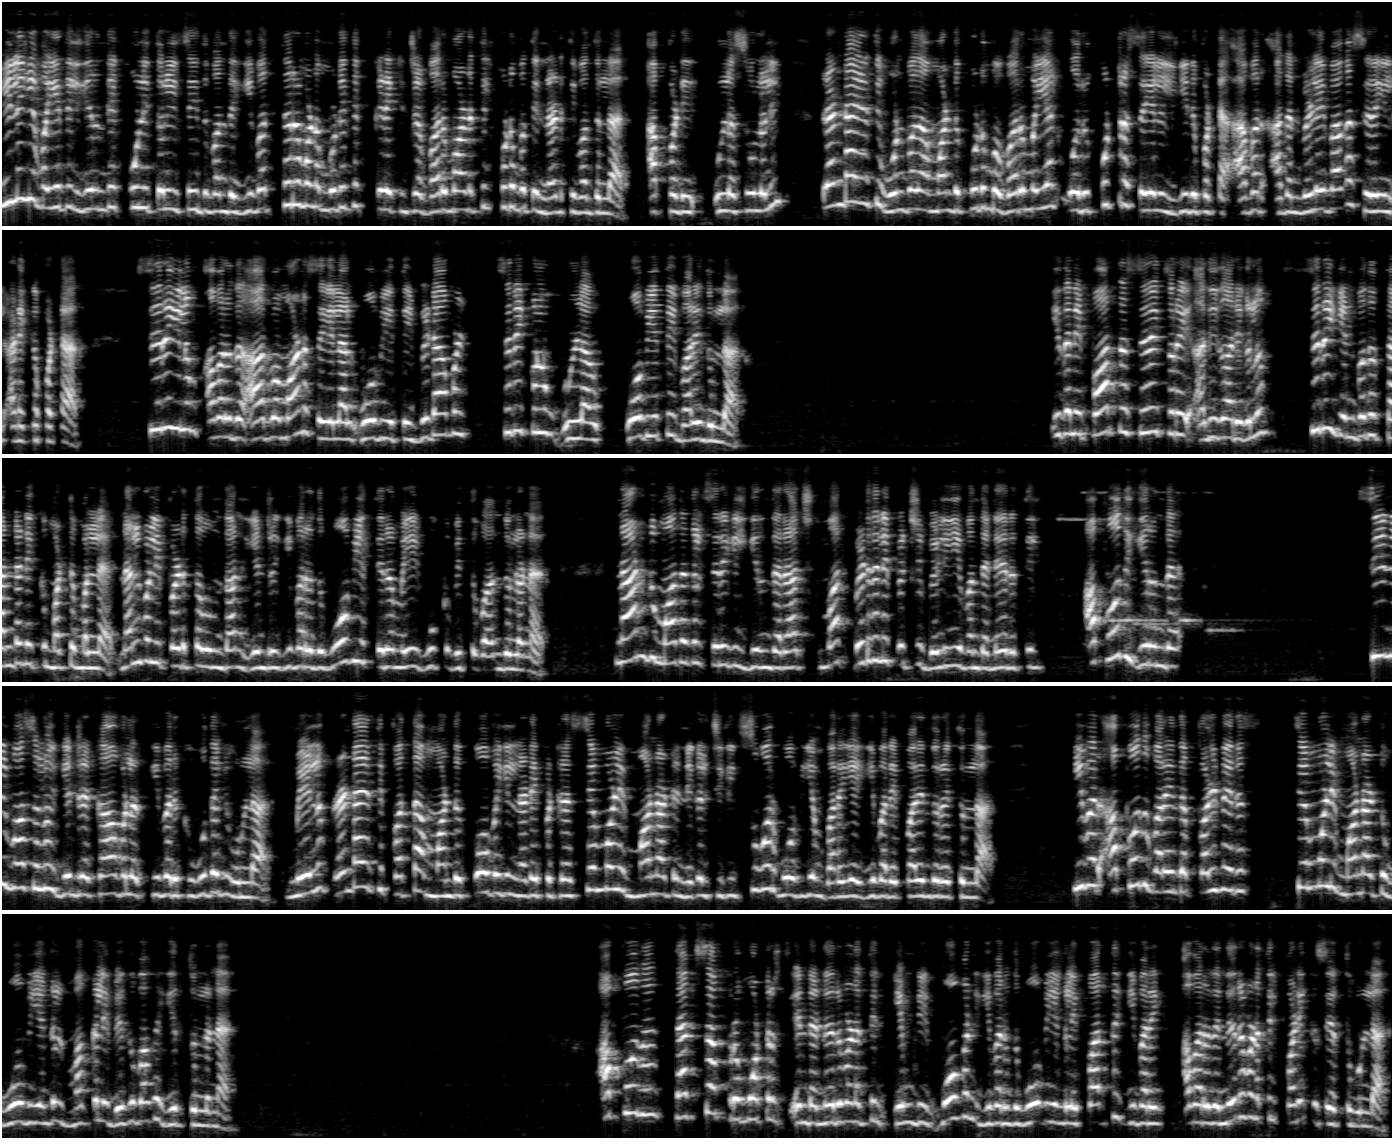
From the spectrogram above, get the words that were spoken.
இளைய வயதில் இருந்தே கூலி தொழில் செய்து வந்த இவர் திருமணம் முடிந்து கிடைக்கின்ற வருமானத்தில் குடும்பத்தை நடத்தி வந்துள்ளார். அப்படி உள்ள சூழலில் இரண்டாயிரத்தி ஒன்பதாம் ஆண்டு குடும்ப வறுமையால் ஒரு குற்ற செயலில் ஈடுபட்ட அவர் அதன் விளைவாக சிறையில் அடைக்கப்பட்டார். சிறையிலும் அவரது ஆர்வமான செயலால் ஓவியத்தை விடாமல் சிறைக்குள்ளும் உள்ள ஓவியத்தை வரைந்துள்ளார். இதனை பார்த்த சிறைத்துறை அதிகாரிகளும் சிறை என்பது தண்டனைக்கு மட்டுமல்ல நல்வழிப்படுத்தவும் தான் என்று இவரது ஓவிய திறமையை ஊக்குவித்து வந்துள்ளனர். நான்கு மாதங்கள் சிறையில் இருந்த ராஜ்குமார் விடுதலை பெற்று வெளியே வந்த நேரத்தில் அப்போது இருந்த சீனிவாசலு என்ற காவலர் இவருக்கு உதவி உள்ளார். மேலும் இரண்டாயிரத்தி பத்தாம் ஆண்டு கோவையில் நடைபெற்ற செம்மொழி மாநாட்டு நிகழ்ச்சியில் சுவர் ஓவியம் வரைய இவரை பரிந்துரைத்துள்ளார். இவர் அப்போது வரைந்த பல்வேறு செம்மொழி மாநாட்டு ஓவியங்கள் மக்களை வெகுவாக ஈர்த்துள்ளன. அப்போது தக்ஸா ப்ரொமோட்டர்ஸ் என்ற நிறுவனத்தின் எம்டி மோகன் இவரது ஓவியங்களை பார்த்து இவரை அவரது நிறுவனத்தில் பணிக்கு சேர்த்து உள்ளார்.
